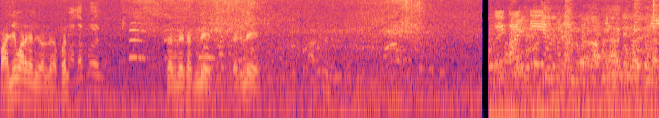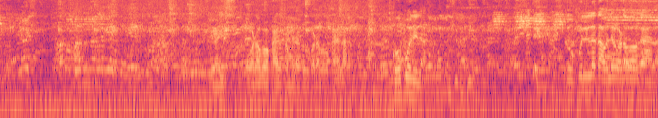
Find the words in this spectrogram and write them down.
पाली मार्गाने चाललोय आपण. सगळे सगळे सगळे. वडापाव खायला थांबला आपण वडापाव खायला. खोपोलीला. खोपोलीला धावल्या वडापाव खायला.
